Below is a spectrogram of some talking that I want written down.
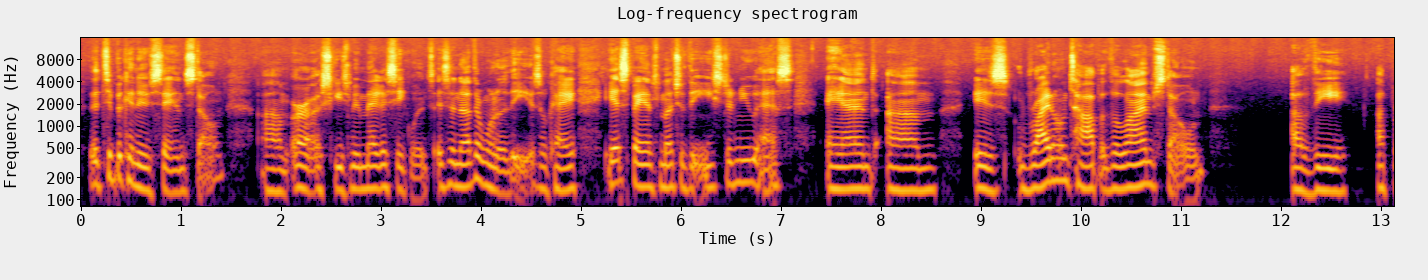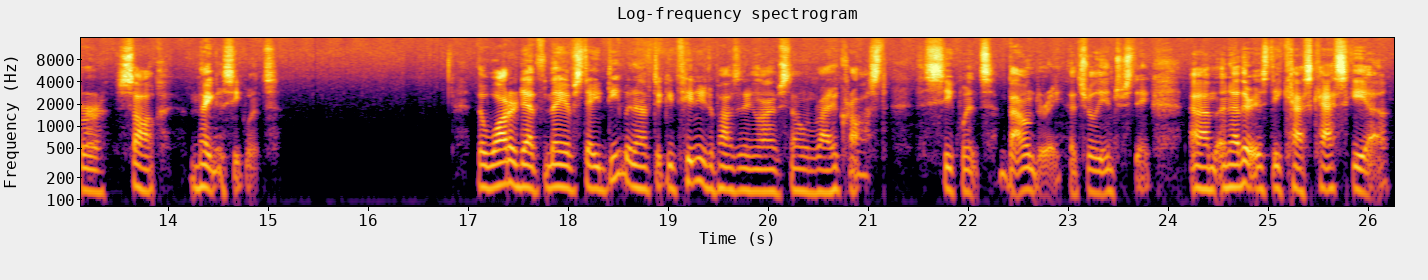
The Tippecanoe sandstone, um, or excuse me, mega sequence, is another one of these. Okay, it spans much of the eastern U.S. and um, is right on top of the limestone of the upper Sauk mega sequence. The water depth may have stayed deep enough to continue depositing limestone right across the sequence boundary. That's really interesting. Um, another is the Kaskaskia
